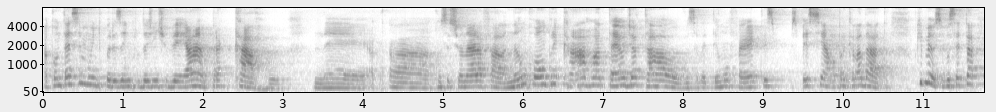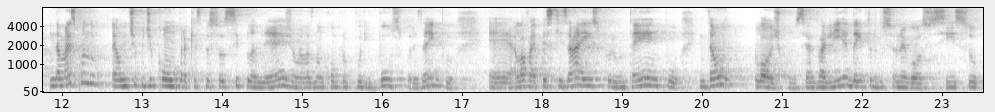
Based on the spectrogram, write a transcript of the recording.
Acontece muito, por exemplo, da gente ver, ah, para carro, né? A, a, concessionária fala: não compre carro até o dia tal, você vai ter uma oferta especial para aquela data. Porque, meu, se você tá. Ainda mais quando é um tipo de compra que as pessoas se planejam, elas não compram por impulso, por exemplo, é, ela vai pesquisar isso por um tempo. Então, lógico, você avalia dentro do seu negócio se isso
